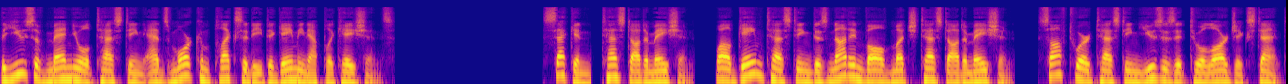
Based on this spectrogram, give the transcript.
The use of manual testing adds more complexity to gaming applications. Second, test automation. While game testing does not involve much test automation, software testing uses it to a large extent.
